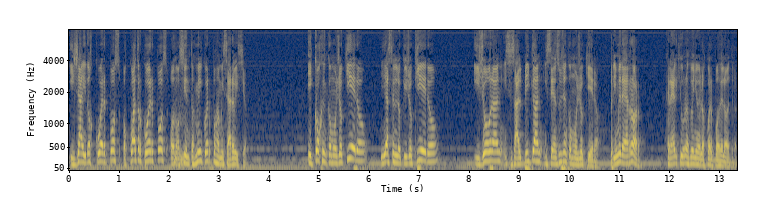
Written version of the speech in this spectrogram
y ya hay dos cuerpos, o cuatro cuerpos, o doscientos mil cuerpos a mi servicio. Y cogen como yo quiero, y hacen lo que yo quiero, y lloran, y se salpican, y se ensucian como yo quiero. Primer error, creer que uno es dueño de los cuerpos del otro.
